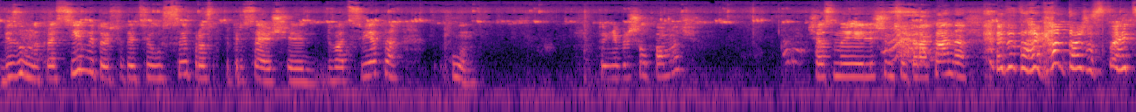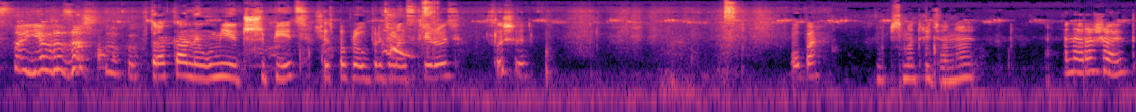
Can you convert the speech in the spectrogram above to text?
Безумно красивый. То есть вот эти усы просто потрясающие. Два цвета. Кун. Ты мне пришел помочь? Сейчас мы лишимся таракана. Этот таракан тоже стоит 100 евро за штуку. Тараканы умеют шипеть. Сейчас попробую продемонстрировать. Слышали? Опа. Посмотрите, она... Она рожает.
